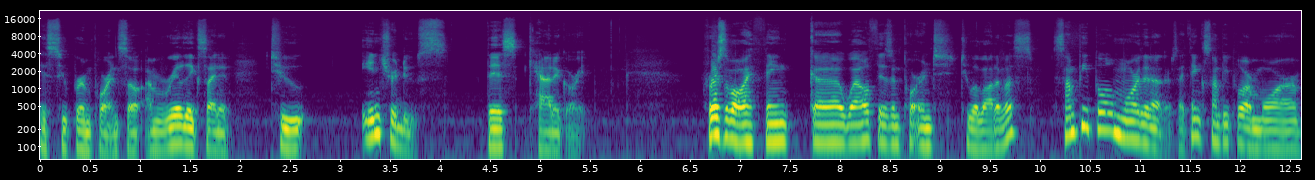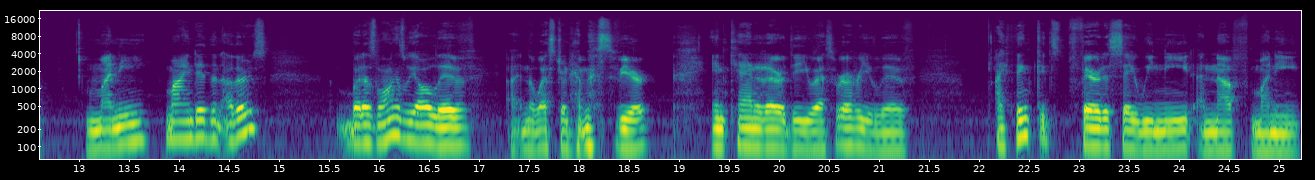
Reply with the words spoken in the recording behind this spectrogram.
is super important. So I'm really excited to introduce this category. First of all, I think uh, wealth is important to a lot of us. Some people more than others. I think some people are more money minded than others. But as long as we all live uh, in the Western Hemisphere, in Canada or the US, wherever you live, I think it's fair to say we need enough money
